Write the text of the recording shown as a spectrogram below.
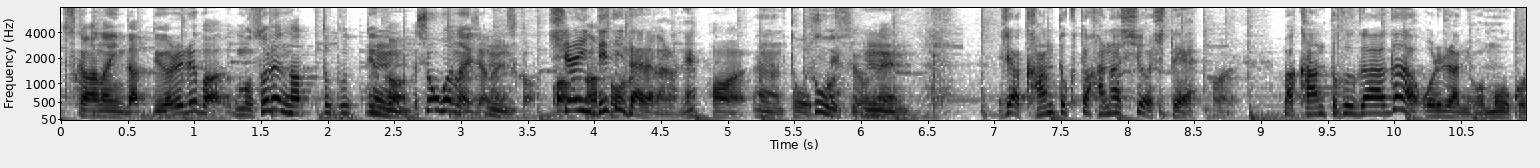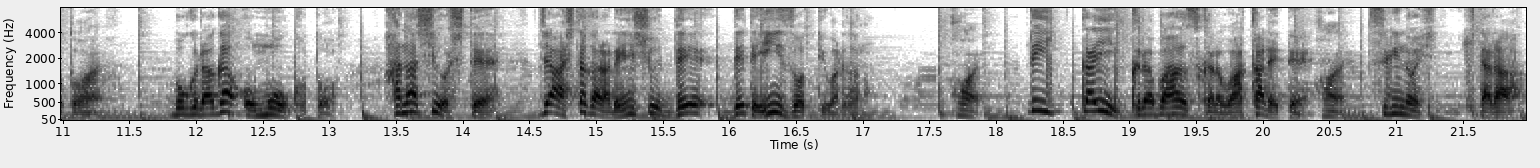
使わないんだって言われればもうそれは納得っていうか、うん、しょうがないじゃないですか、うん、試合に出てただからね、はい、うん、当時、ね、そうですよね、じゃあ監督と話をして、はい、まあ、監督側が俺らに思うこと、はい、僕らが思うこと話をしてじゃあ明日から練習で出ていいぞって言われたの。はい、で一回クラブハウスから別れて、はい、次の日来たら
